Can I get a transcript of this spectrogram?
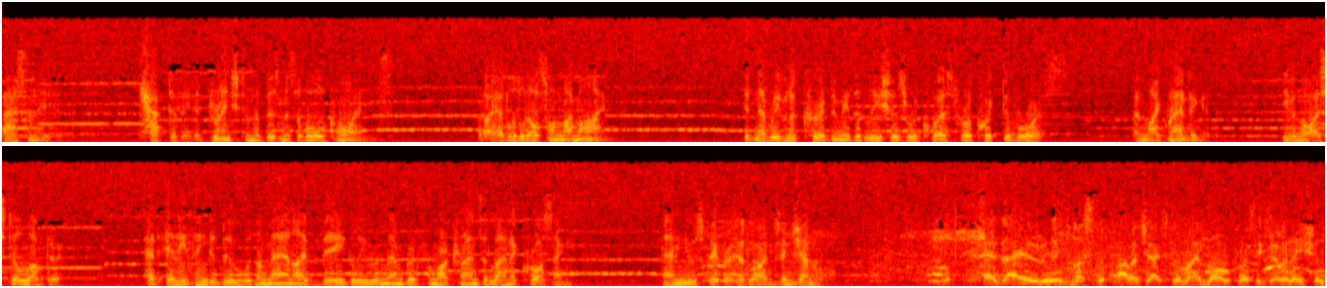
fascinated, captivated, drenched in the business of old coins, that I had little else on my mind. It never even occurred to me that Leisha's request for a quick divorce, and my granting it, even though I still loved her, had anything to do with a man I vaguely remembered from our transatlantic crossing and newspaper headlines in general. And I really must apologize for my long cross-examination.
